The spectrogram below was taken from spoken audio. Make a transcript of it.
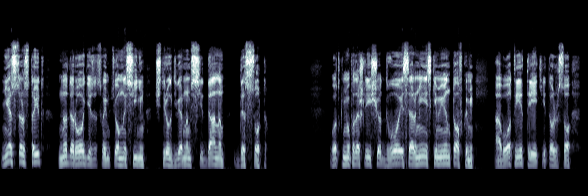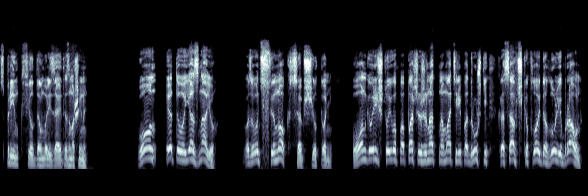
Нестор стоит на дороге за своим темно-синим четырехдверным седаном Десото. Вот к нему подошли еще двое с армейскими винтовками, а вот и третий тоже со Спрингфилдом вылезает из машины. — Вон этого я знаю, его зовут Сынок, — сообщил Тони. Он говорит, что его папаша женат на матери подружки красавчика Флойда Лули Браун.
